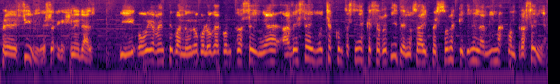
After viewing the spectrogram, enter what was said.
predecibles en general. Y obviamente cuando uno coloca contraseña, a veces hay muchas contraseñas que se repiten, o sea, hay personas que tienen las mismas contraseñas.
